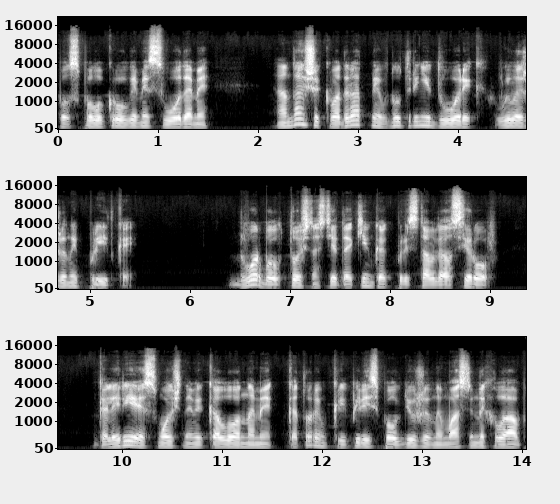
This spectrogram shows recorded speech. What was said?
с полукруглыми сводами, а дальше квадратный внутренний дворик, выложенный плиткой. Двор был в точности таким, как представлял Серов. Галерея с мощными колоннами, к которым крепились полдюжины масляных ламп.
